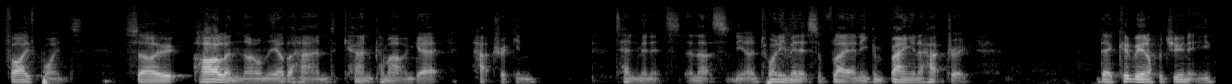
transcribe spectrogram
five points. So Haaland, though, on the other hand, can come out and get hat trick in 10 minutes and that's you know 20 minutes of play and he can bang in a hat trick there could be an opportunity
